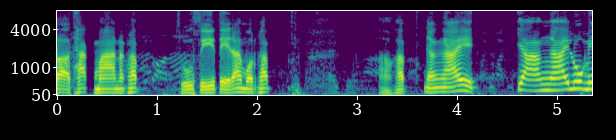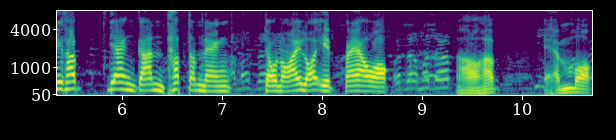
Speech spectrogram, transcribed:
ก็ทักมานะครับสูสีเตะได้หมดครับเอาครับยังไงอยังไงลูกนี้ครับ แย่งกันทับตำแหน่งเจ้าน้อยร้อยเอ็ดแปรออกเอาครับ แอมบอก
